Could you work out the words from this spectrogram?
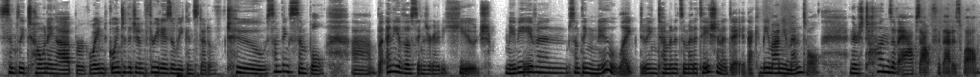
Simply toning up or going going to the gym three days a week instead of two, something simple. Uh, but any of those things are going to be huge. Maybe even something new like doing 10 minutes of meditation a day. That can be monumental. And there's tons of apps out for that as well.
